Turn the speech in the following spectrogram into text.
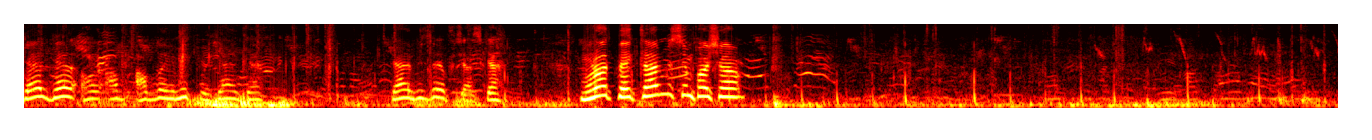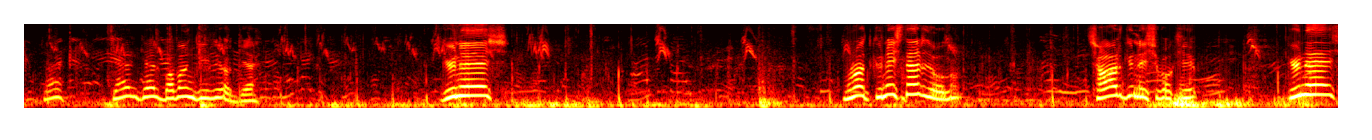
Gel gel Ab- ab- abla yemek yiyor gel gel. Gel biz de yapacağız gel. Murat bekler misin paşa? Gel gel baban geliyor gel. Güneş. Murat güneş nerede oğlum? Çağır güneşi bakayım. Güneş.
